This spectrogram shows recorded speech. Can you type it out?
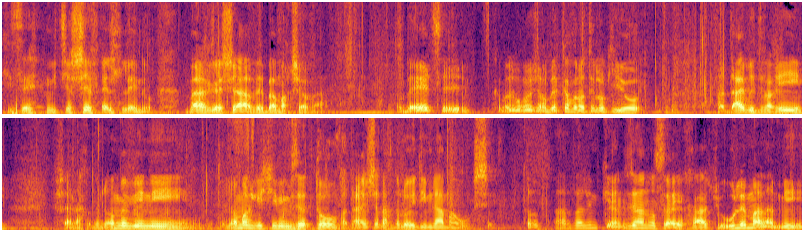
כי זה מתיישב אלינו בהרגשה ובמחשבה. בעצם, כמובן ברור יש הרבה כוונות אלוקיות, ודאי בדברים שאנחנו לא מבינים, ולא מרגישים עם זה טוב, ודאי שאנחנו לא יודעים למה הוא עושה. טוב, אבל אם כן, זה הנושא האחד שהוא למעלה מ...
